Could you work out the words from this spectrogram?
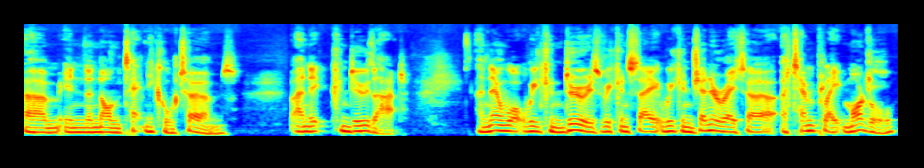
um, in the non-technical terms, and it can do that. And then what we can do is we can say, we can generate a, a template model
